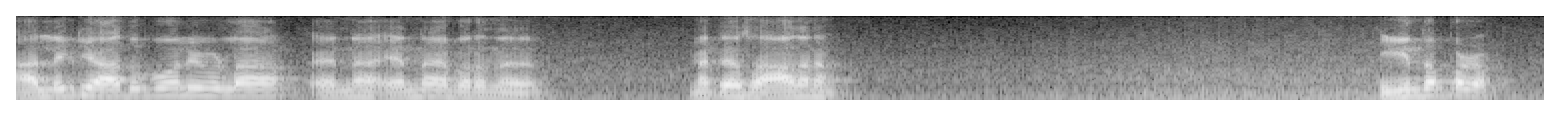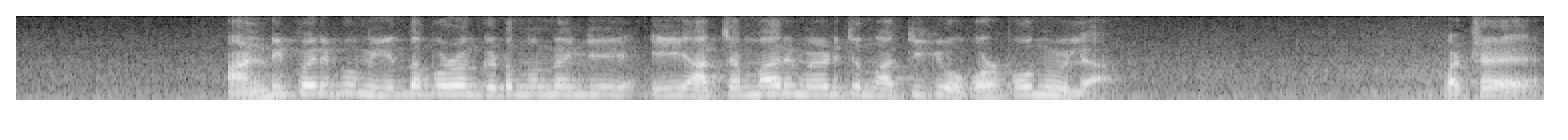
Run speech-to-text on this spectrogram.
അല്ലെങ്കിൽ അതുപോലെയുള്ള എന്നാ എന്നാ പറയുന്നത്? മറ്റേ സാധനം. ഈന്തപ്പഴം. അണ്ടിപ്പരിപ്പും ഈന്തപ്പഴം കിട്ടുന്നുണ്ടെങ്കിൽ ഈ അച്ഛന്മാർ മേടിച്ച് നക്കിക്കോ? കുഴപ്പമൊന്നുമില്ല. പക്ഷേ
